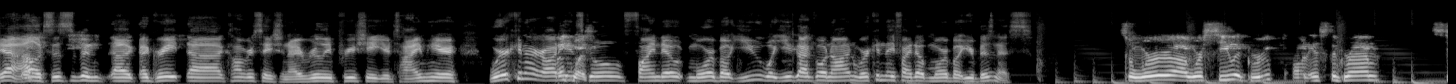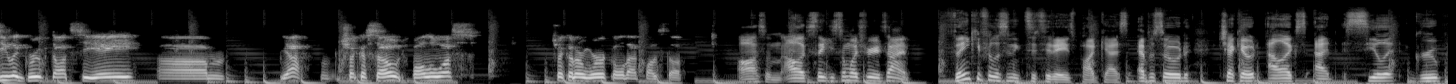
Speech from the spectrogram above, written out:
Yeah, Alex, this has been a, a great uh, conversation. I really appreciate your time here. Where can our audience Likewise. go find out more about you, what you got going on? Where can they find out more about your business? So we're uh, we're Seal-It Group on Instagram, sealitgroup.ca. Um, yeah, check us out, follow us, check out our work, all that fun stuff. Awesome, Alex. Thank you so much for your time. Thank you for listening to today's podcast episode. Check out Alex at Seal-It Group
